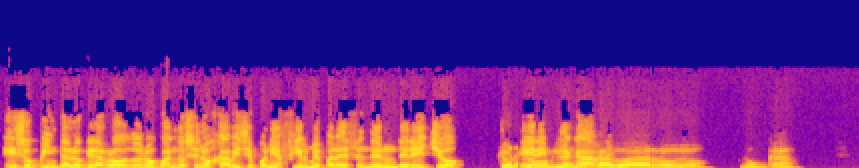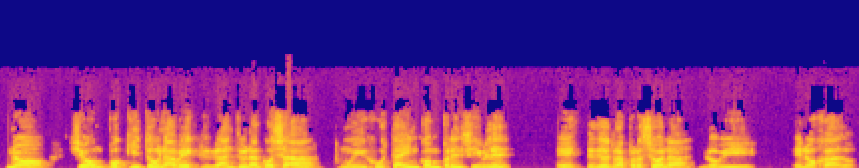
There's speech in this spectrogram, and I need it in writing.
Eso pinta lo que era Rodo, ¿no? Cuando se enojaba y se ponía firme para defender un derecho, yo no era implacable. enojado a Rodo, nunca. No, yo un poquito una vez ante una cosa muy injusta e incomprensible este, de otra persona lo vi enojado.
